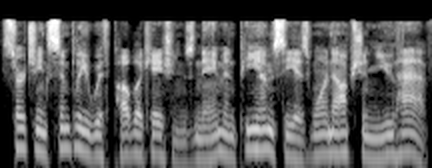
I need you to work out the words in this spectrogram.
Searching simply with publication's name and PMC is one option you have.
